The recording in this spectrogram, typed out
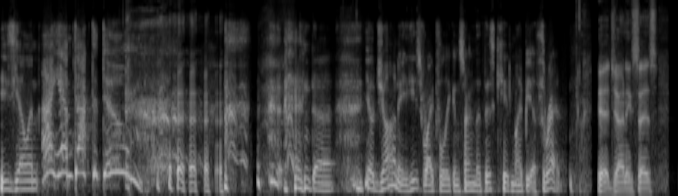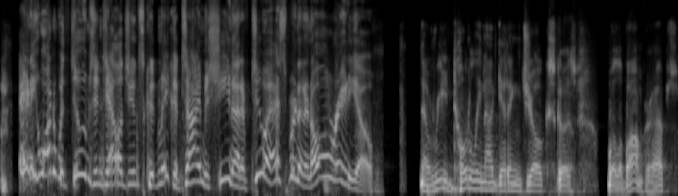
he's yelling, "I am Doctor Doom!" and uh, you know, Johnny, he's rightfully concerned that this kid might be a threat. Yeah, Johnny says, Anyone with Doom's intelligence could make a time machine out of two aspirin and an old radio. Now, Reed, totally not getting jokes, goes, Well, a bomb, perhaps.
